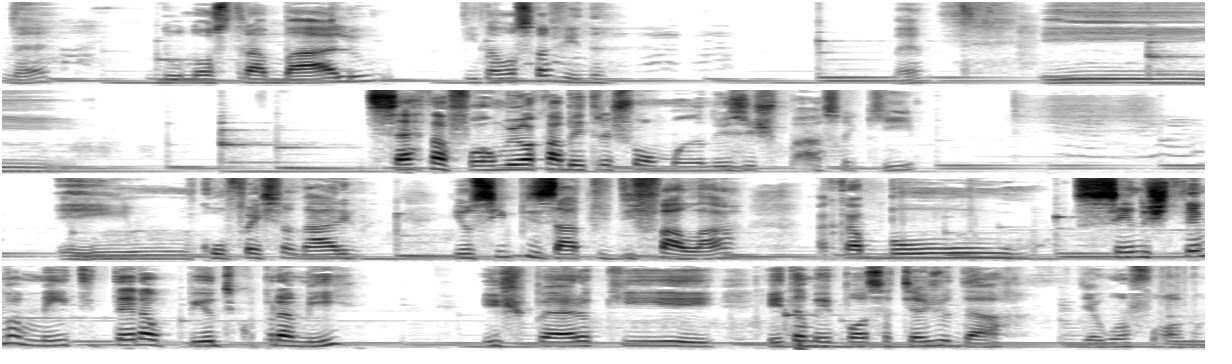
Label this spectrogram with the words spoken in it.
né, do nosso trabalho e da nossa vida, né? E de certa forma eu acabei transformando esse espaço aqui em um confessionário e o simples ato de falar acabou sendo extremamente terapêutico para mim espero que ele também possa te ajudar de alguma forma.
